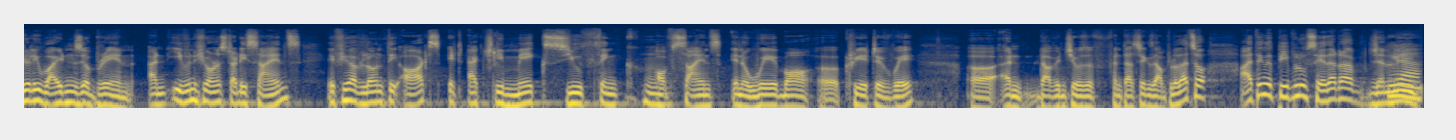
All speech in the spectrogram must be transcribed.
really widens your brain. And even if you want to study science, if you have learned the arts, it actually makes you think of science in a way more uh, creative way. Uh, and Da Vinci was a fantastic example of that. So I think the people who say that are generally, Yeah.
